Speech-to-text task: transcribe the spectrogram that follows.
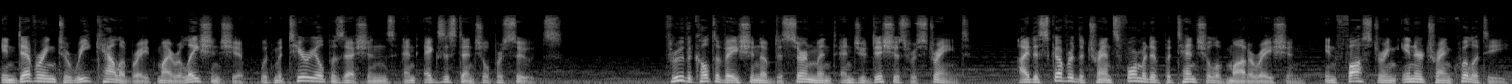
endeavoring to recalibrate my relationship with material possessions and existential pursuits. Through the cultivation of discernment and judicious restraint, I discovered the transformative potential of moderation in fostering inner tranquility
